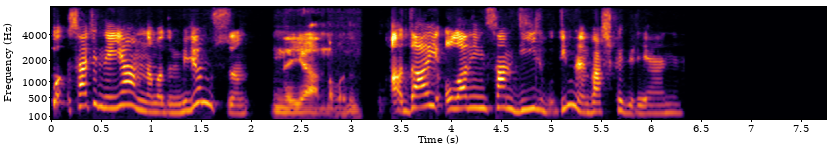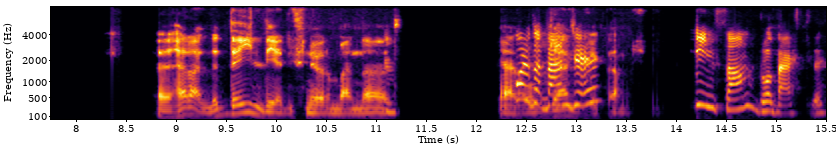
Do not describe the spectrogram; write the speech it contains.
bu- sadece neyi anlamadım biliyor musun? Neyi anlamadın? Aday olan insan değil bu değil mi? Başka biri yani. E, herhalde değil diye düşünüyorum ben de evet. Yani Bu arada bence- şey. İnsan Robert'li.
